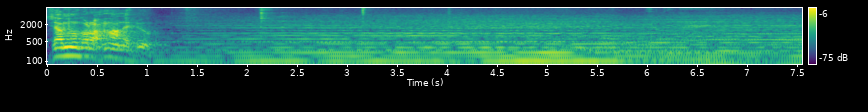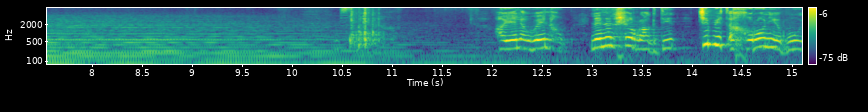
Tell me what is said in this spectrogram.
سموا بالرحمن أشوف لين الحين راقدين؟ جيب يتأخرون يا أبوي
